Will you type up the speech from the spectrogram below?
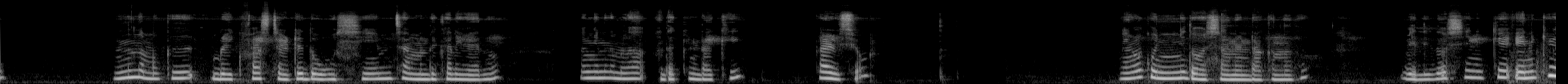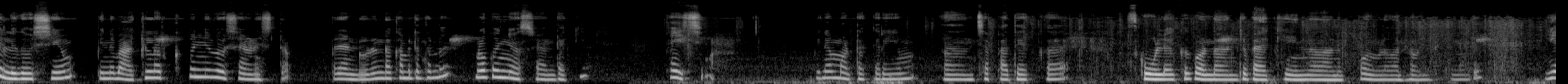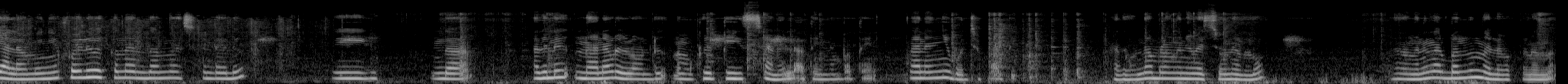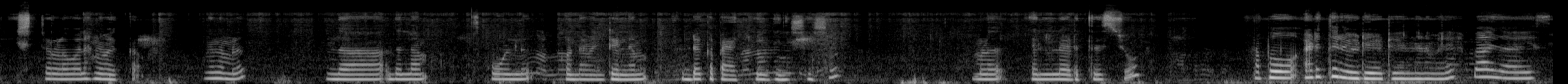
ഇന്ന് നമുക്ക് ബ്രേക്ക്ഫാസ്റ്റായിട്ട് ദോശയും ചമ്മന്തിക്കറിയായിരുന്നു അങ്ങനെ നമ്മൾ അതൊക്കെ ഉണ്ടാക്കി കഴിച്ചു. ഞങ്ങൾ കുഞ്ഞു ദോശയാണ് ഉണ്ടാക്കുന്നത്. വലിയ ദോശ എനിക്ക് എനിക്ക് വലിയ ദോശയും പിന്നെ ബാക്കിയുള്ളവർക്ക് കുഞ്ഞു ദോശയാണ് ഇഷ്ടം. അപ്പോൾ രണ്ടും കൂടെ ഉണ്ടാക്കാൻ പറ്റത്തുണ്ട് നമ്മൾ കുഞ്ഞു ദോശ ഉണ്ടാക്കി കഴിച്ചു. പിന്നെ മുട്ടക്കറിയും ചപ്പാത്തിയൊക്കെ സ്കൂളിലേക്ക് കൊണ്ടുവന്നിട്ട് പാക്ക് ചെയ്യുന്നതാണ് ഇപ്പോൾ നമ്മൾ കണ്ടുകൊണ്ടിരിക്കുന്നത് ഈ അലൂമിനിയം ഫോയിൽ വെക്കുന്നത് എന്താണെന്ന് വെച്ചിട്ടുണ്ടെങ്കിൽ ഈ എന്താ അതിൽ നനവുള്ളതുകൊണ്ട് നമുക്ക് ടേസ്റ്റാണ് എല്ലാ തിന്നുമ്പോഴത്തേനും നനഞ്ഞു പോയി ചപ്പാത്തി. അതുകൊണ്ട് നമ്മളങ്ങനെ വെച്ചു എന്നേ ഉള്ളൂ. അങ്ങനെ നിർബന്ധമൊന്നുമില്ല വെക്കണമെന്ന്. ഇഷ്ടമുള്ള പോലെ അങ്ങ് വെക്കാം. അങ്ങനെ നമ്മൾ എന്താ ഇതെല്ലാം സ്കൂളിൽ കൊണ്ടുപോകാൻ വേണ്ടിയിട്ട് എല്ലാം ഫുഡൊക്കെ പാക്ക് ചെയ്തതിന് ശേഷം നമ്മൾ എല്ലാം എടുത്ത് വെച്ചു. അപ്പോൾ അടുത്തൊരു വീഡിയോ ആയിട്ട് വരുന്നിടം വരെ ബൈ ഗൈസ്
